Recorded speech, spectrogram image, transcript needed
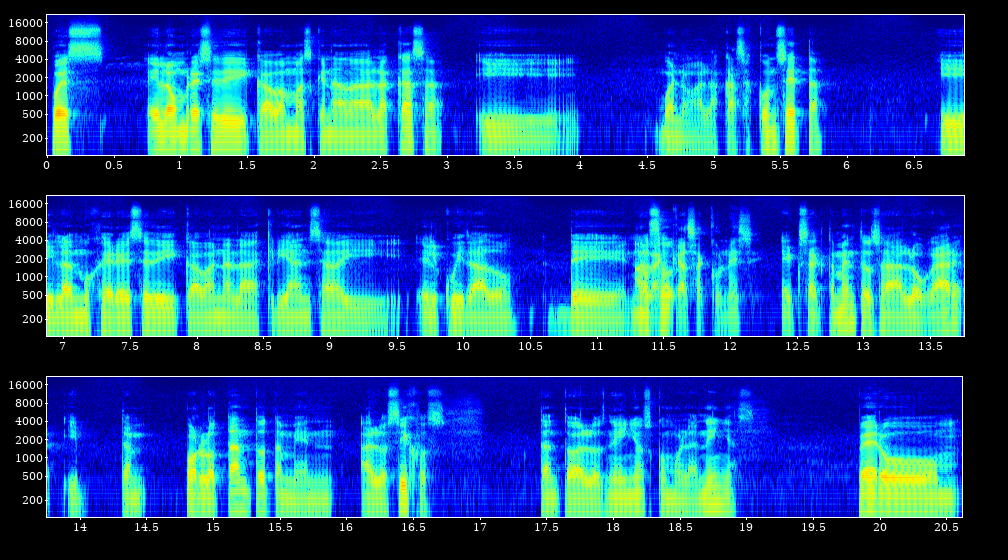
pues el hombre se dedicaba más que nada a la caza y bueno, a la casa con Z, y las mujeres se dedicaban a la crianza y el cuidado de... a no la so- casa con ese. Exactamente, o sea, al hogar y por lo tanto también a los hijos, tanto a los niños como las niñas. Pero,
